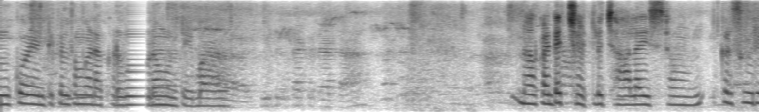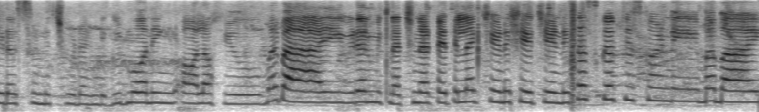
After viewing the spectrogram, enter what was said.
ఇంకో ఇంటికి వెళ్తాం కదా అక్కడ కూడా ఉంటాయి బాగా. నాకంటే చెట్లు చాలా ఇష్టం. ఇక్కడ సూర్యుడు వస్తుండే చూడండి. Good morning all of you bye bye వీడియోని మీకు నచ్చినట్లయితే లైక్ చేయండి షేర్ చేయండి సబ్స్క్రైబ్ చేసుకోండి. బాయ్ బాయ్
